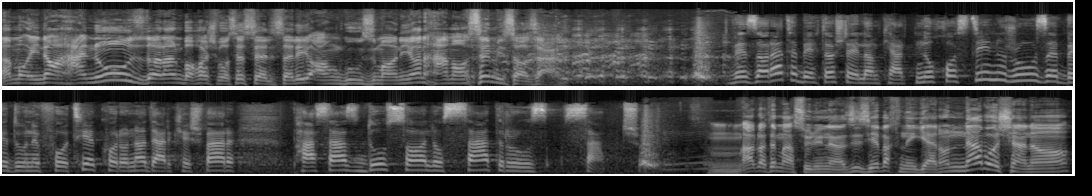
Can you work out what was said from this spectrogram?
اما اینا هنوز دارن باهاش واسه سلسله آنگوزمانیان حماسه می‌سازن. وزارت بهداشت اعلام کرد نخستین روز بدون فوتی کرونا در کشور پس از دو سال و صد روز ثبت شد. البته مسئولین عزیز یه وقت نگران نباشن ها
